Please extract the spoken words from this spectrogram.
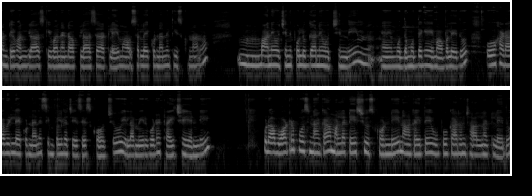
అంటే వన్ గ్లాస్కి వన్ అండ్ హాఫ్ గ్లాస్ అట్లా ఏం అవసరం లేకుండానే తీసుకున్నాను. బాగానే వచ్చింది పొలుగ్గానే వచ్చింది. ముద్ద ముద్దగా ఏం అవ్వలేదు. ఓ హడావిడి లేకుండానే సింపుల్గా చేసేసుకోవచ్చు. ఇలా మీరు కూడా ట్రై చేయండి. ఇప్పుడు ఆ వాటర్ పోసినాక మళ్ళీ టేస్ట్ చూసుకోండి. నాకైతే ఉప్పు కారం చాలినట్లేదు.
